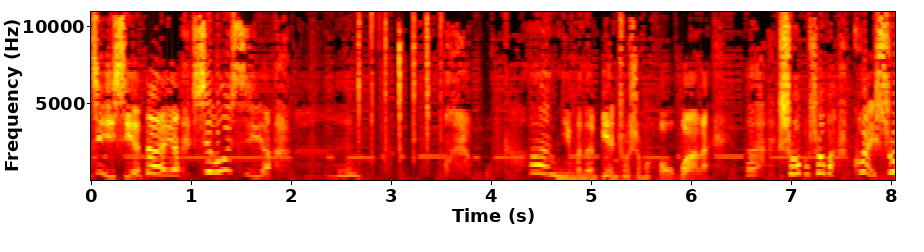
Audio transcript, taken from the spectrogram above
系鞋带呀，休息呀。嗯你们能编出什么谎话来？啊，说吧说吧，快说！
